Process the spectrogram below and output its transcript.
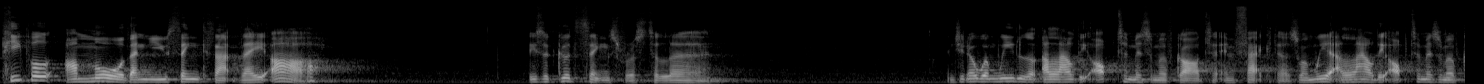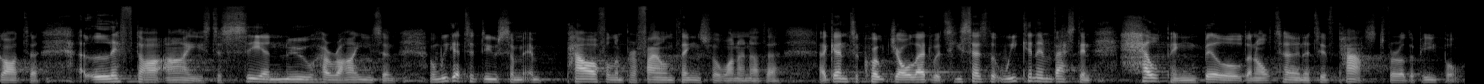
People are more than you think that they are. These are good things for us to learn. And you know, when we allow the optimism of God to infect us, when we allow the optimism of God to lift our eyes, to see a new horizon, and we get to do some powerful and profound things for one another. Again, to quote Joel Edwards, he says that we can invest in helping build an alternative past for other people.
